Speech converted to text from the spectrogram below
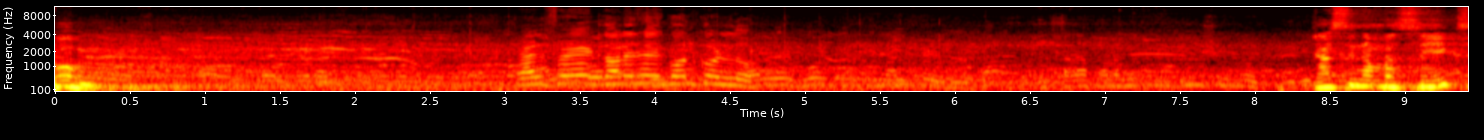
গোল অ্যালফ্রেড দলের হয়ে গোল করল jersey number six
